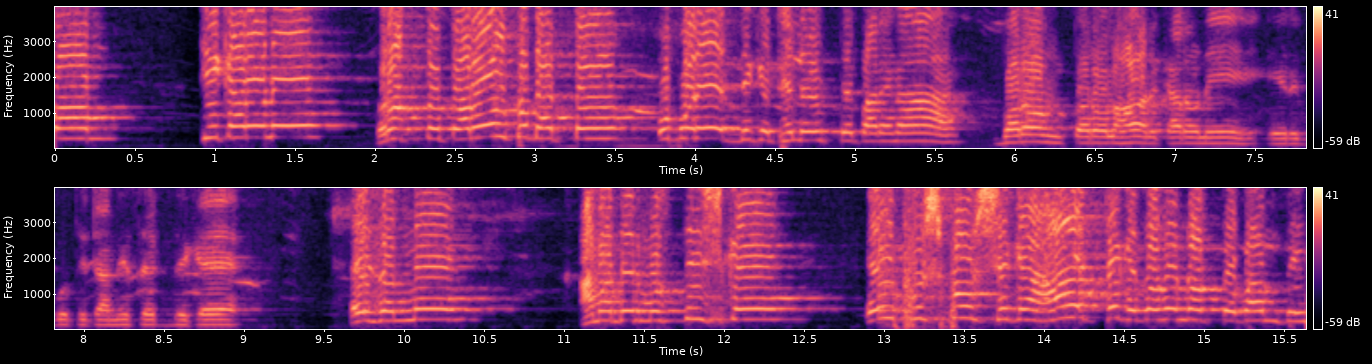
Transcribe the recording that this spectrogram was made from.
কম। কি কারণে? রক্ত তরল পদার্থ উপরের দিকে ঠেলে উঠতে পারে না, বরং তরল হওয়ার কারণে এর গতিটা নিচের দিকে। এই জন্যে আমাদের মস্তিষ্কে এই ফুসফুস থেকে হার্ট থেকে যখন রক্ত পাম্পিং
